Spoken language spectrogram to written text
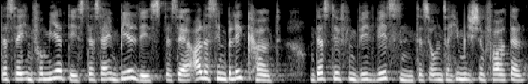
dass er informiert ist, dass er im Bild ist, dass er alles im Blick hat. Und das dürfen wir wissen, dass unser himmlischer Vater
